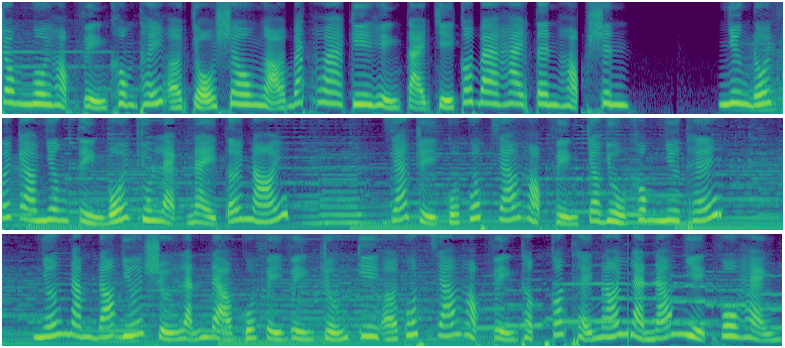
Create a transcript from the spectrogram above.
Trong ngôi học viện không thấy ở chỗ sâu ngõ bách hoa kia hiện tại chỉ có ba hai tên học sinh. Nhưng đối với cao nhân tiền bối chu lạc này tới nói, giá trị của quốc giáo học viện cho dù không như thế, Nhớ năm đó dưới sự lãnh đạo của vị viện trưởng kia ở quốc giáo học viện thật có thể nói là náo nhiệt vô hạn.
